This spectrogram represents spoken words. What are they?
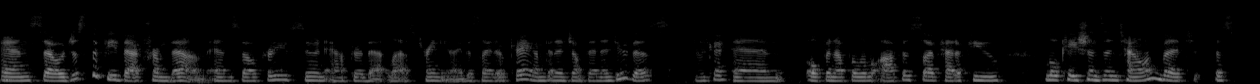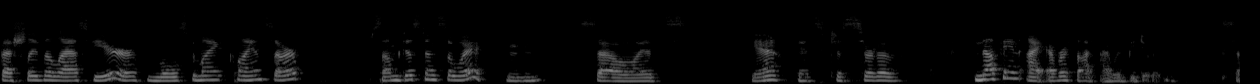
and so just the feedback from them. And so pretty soon after that last training, I decided, okay, I'm going to jump in and do this Okay. and open up a little office. So I've had a few locations in town, but especially the last year, most of my clients are some distance away. hmm So it's Yeah. it's just sort of nothing I ever thought I would be doing. So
